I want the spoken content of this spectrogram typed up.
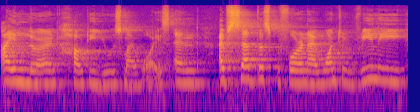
I learned how to use my voice. And I've said this before, and I want to really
